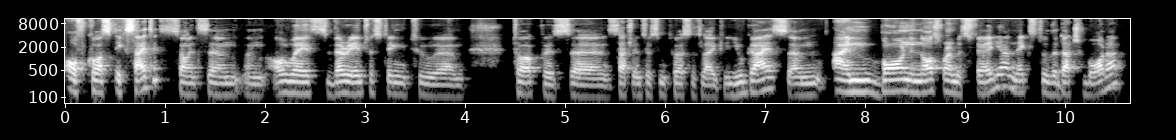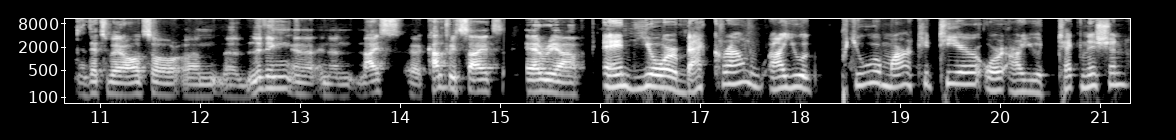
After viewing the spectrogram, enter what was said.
Of course, excited. So it's um, um, always very interesting to um, talk with uh, such interesting persons like you guys. Um, I'm born in North Rhine-Westphalia, next to the Dutch border. And That's where also um, uh, living uh, in a nice uh, countryside area. And your background? Are you a pure marketeer or are you a technician?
